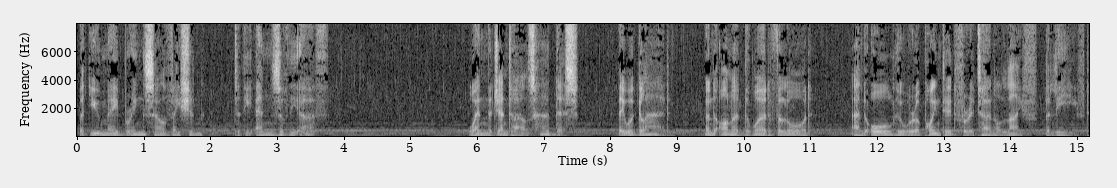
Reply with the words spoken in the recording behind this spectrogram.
that you may bring salvation to the ends of the earth. When the Gentiles heard this, they were glad and honored the word of the Lord, and all who were appointed for eternal life believed.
